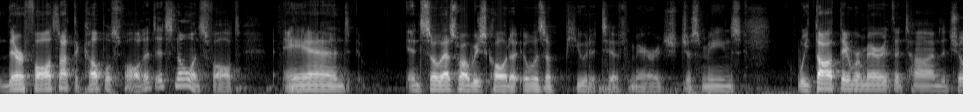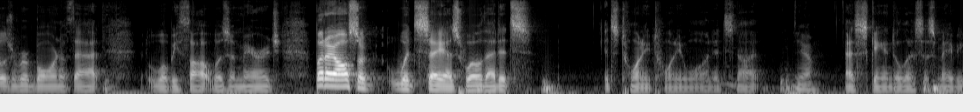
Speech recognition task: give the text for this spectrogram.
their fault. It's not the couple's fault. It's it's no one's fault, and and so that's why we just called it. It was a putative marriage. Just means we thought they were married at the time. The children were born of that. What we thought was a marriage. But I also would say as well that it's it's 2021. It's not Yeah. as scandalous as maybe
